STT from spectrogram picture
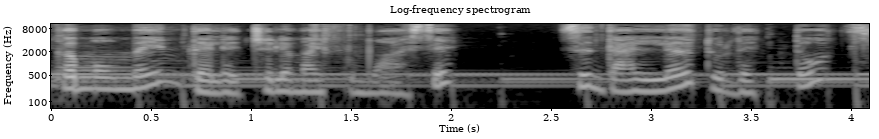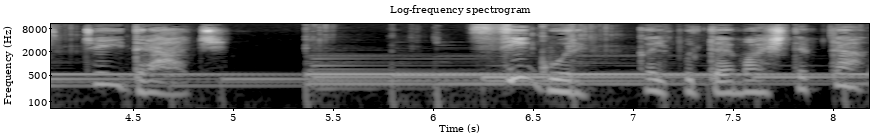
că momentele cele mai frumoase sunt alături de toți cei dragi. Sigur că îl putem aștepta.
